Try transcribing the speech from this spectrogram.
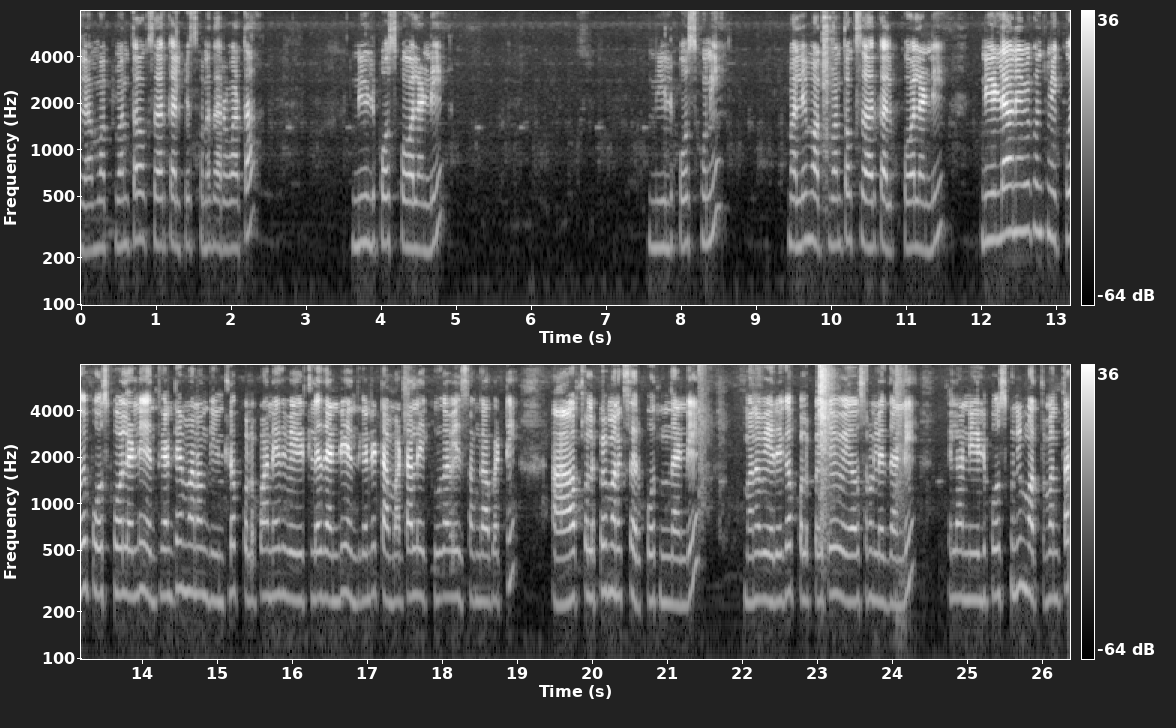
ఇలా మొత్తం అంతా ఒకసారి కలిపేసుకున్న తర్వాత నీళ్ళు పోసుకోవాలండి. నీళ్ళు పోసుకుని మళ్ళీ మొత్తం అంతా ఒకసారి కలుపుకోవాలండి. నీళ్ళు అనేవి కొంచెం ఎక్కువే పోసుకోవాలండి. ఎందుకంటే మనం దీంట్లో పులప అనేది వేయట్లేదండి. ఎందుకంటే టమాటాలు ఎక్కువగా వేసాం కాబట్టి ఆ పులపే మనకు సరిపోతుందండి. మనం వేరేగా పులప అయితే అవసరం లేదండి. ఇలా నీళ్ళు పోసుకుని మొత్తం అంతా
